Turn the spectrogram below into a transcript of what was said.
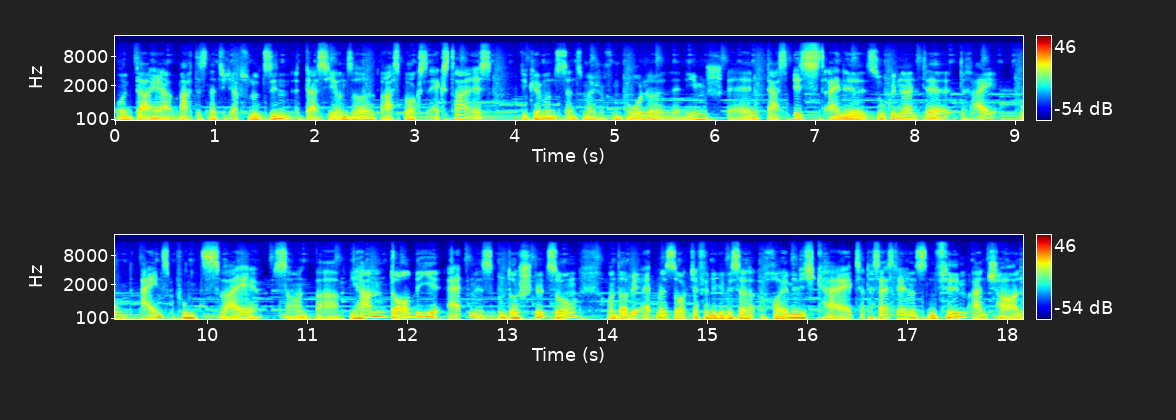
und daher macht es natürlich absolut Sinn, dass hier unsere Bassbox extra ist. Die können wir uns dann zum Beispiel auf den Boden oder daneben stellen. Das ist eine sogenannte 3.1.2 Soundbar. Wir haben Dolby Atmos Unterstützung und Dolby Atmos sorgt ja für eine gewisse Räumlichkeit. Das heißt, wenn wir uns einen Film anschauen,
